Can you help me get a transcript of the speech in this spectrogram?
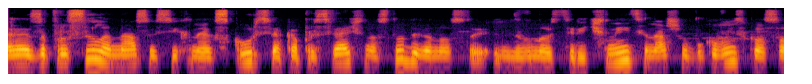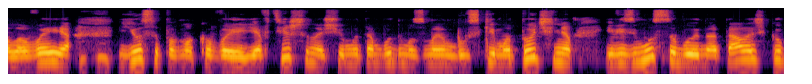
е, запросила нас усіх на екскурсію, яка присвячена 190 річниці нашого буковинського соловея Йосипа Маковея. Я втішена, що ми там будемо з моїм близьким оточенням і візьму з собою Наталочку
